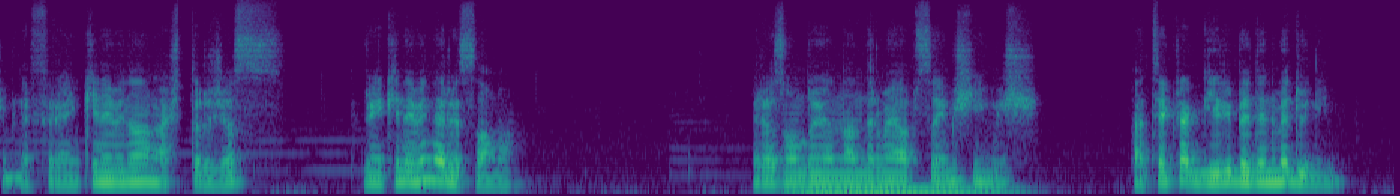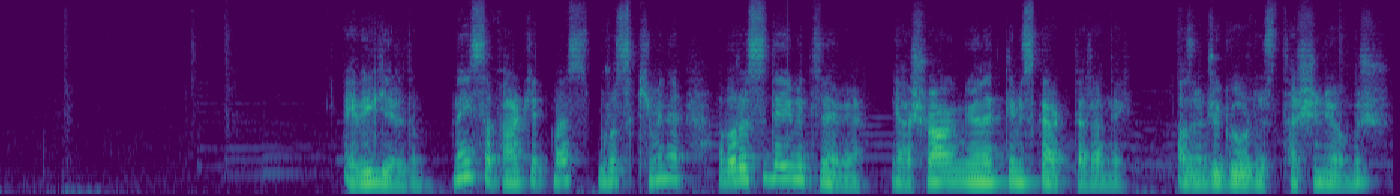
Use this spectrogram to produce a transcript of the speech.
Şimdi Frank'in evini araştıracağız. Frank'in evi neresi ama? Biraz onda yönlendirme yapsaymış iyiymiş. Ben tekrar geri bedenime döneyim. Eve girdim. Neyse fark etmez. Burası kimin evi? Burası David'in evi. Ya şu an yönettiğimiz karakter hani az önce gördüğünüz taşınıyormuş.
